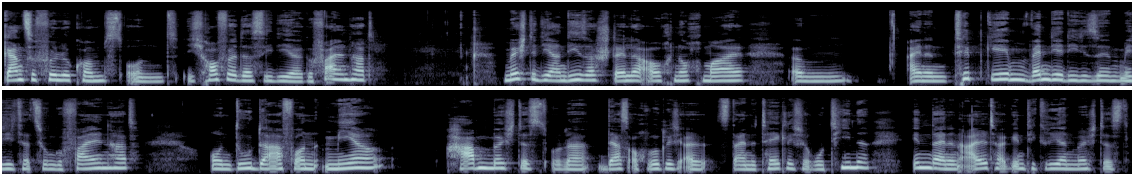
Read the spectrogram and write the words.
ganze Fülle kommst und ich hoffe, dass sie dir gefallen hat. Möchte dir an dieser Stelle auch nochmal ähm, einen Tipp geben, wenn dir diese Meditation gefallen hat und du davon mehr haben möchtest oder das auch wirklich als deine tägliche Routine in deinen Alltag integrieren möchtest,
